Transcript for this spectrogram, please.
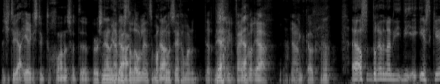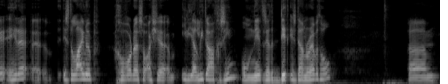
Dat je, ja, Erik is natuurlijk toch gewoon een soort uh, personality ja, daar. Mr. Lowlands, dat mag ja. ik nooit zeggen, maar dat, dat is ja. in feite ja. wel, ja. ja. denk ik ook, ja. Uh, als we nog even naar die, die eerste keer, heren, uh, is de line-up geworden zoals je um, idealiter had gezien? Om neer te zetten, dit is Down the Rabbit Hole? Um,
